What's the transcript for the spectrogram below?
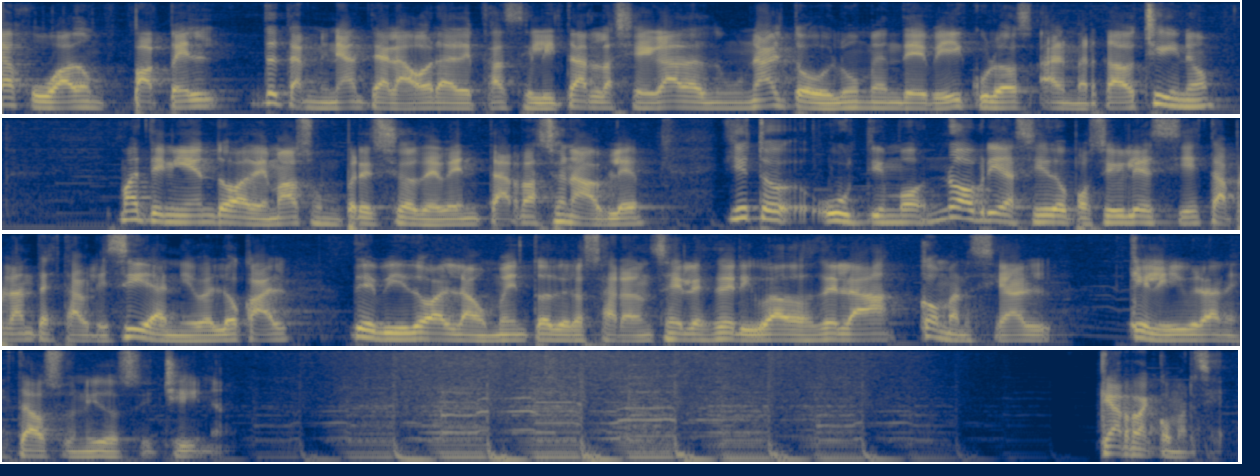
ha jugado un papel determinante a la hora de facilitar la llegada de un alto volumen de vehículos al mercado chino, manteniendo además un precio de venta razonable, y esto último no habría sido posible si esta planta establecida a nivel local debido al aumento de los aranceles derivados de la comercial que libran Estados Unidos y China. Guerra comercial.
